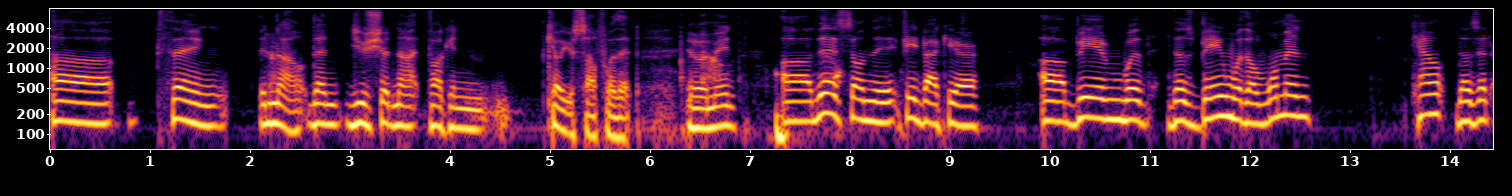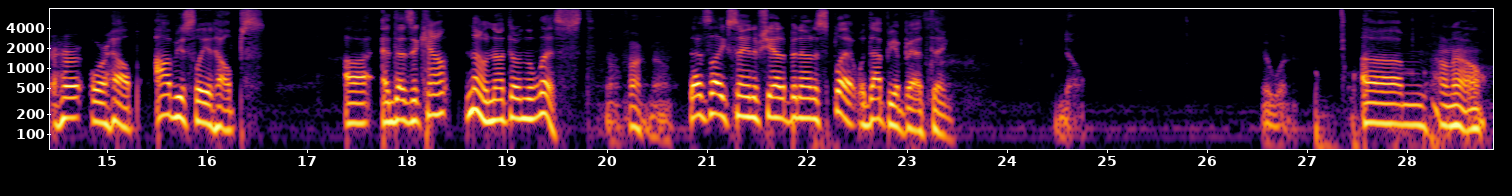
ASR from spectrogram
uh thing, no, then you should not fucking kill yourself with it. You know what I mean? Uh, this on the feedback here, uh, being with does being with a woman count? Does it hurt or help? Obviously, it helps. Uh, and does it count? No, not on the list. No, fuck no. That's like saying if she had a banana split, would that be a bad thing? No. It wouldn't. Um, I don't know.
